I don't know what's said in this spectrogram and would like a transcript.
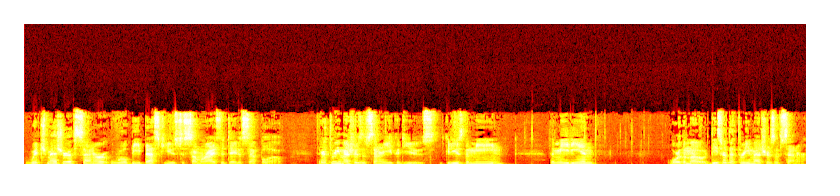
Which measure of center will be best used to summarize the data set below? There are three measures of center you could use. You could use the mean, the median, or the mode. These are the three measures of center.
